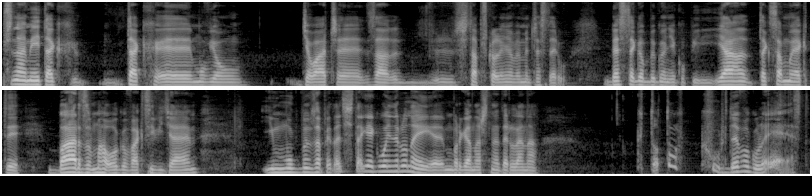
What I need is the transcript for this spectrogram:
Przynajmniej tak, tak e, mówią działacze za sztab szkoleniowy Manchesteru. Bez tego by go nie kupili. Ja tak samo jak ty, bardzo mało go w akcji widziałem i mógłbym zapytać tak jak Wayne Rooney e, Morgana Schneiderlana. Kto to kurde w ogóle jest?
